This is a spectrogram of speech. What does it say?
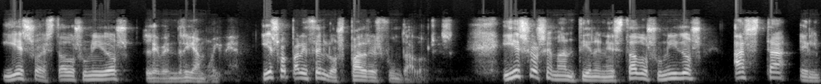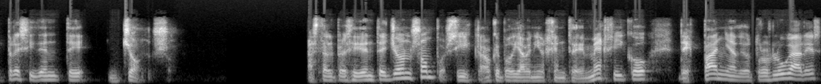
y eso a Estados Unidos le vendría muy bien. Y eso aparece en los padres fundadores. Y eso se mantiene en Estados Unidos hasta el presidente Johnson. Hasta el presidente Johnson, pues sí, claro que podía venir gente de México, de España, de otros lugares,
